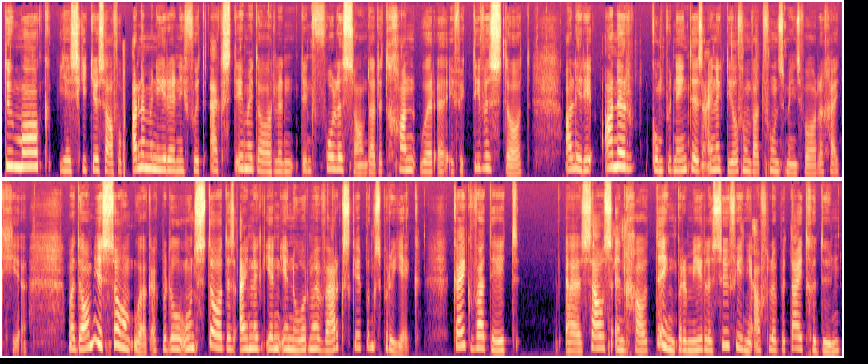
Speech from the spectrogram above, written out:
toemaak, jy skiet jouself op ander maniere in die voet. Ek stem met Harlan ten volle saam dat dit gaan oor 'n effektiewe staat. Al hierdie ander komponente is eintlik deel van wat vir ons menswaardigheid gee. Maar daarmee saam ook, ek bedoel ons staat is eintlik een enorme werkskepingsprojek. Kyk wat het uh, selfs in Gauteng premier Lesofie in die afgelope tyd gedoen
